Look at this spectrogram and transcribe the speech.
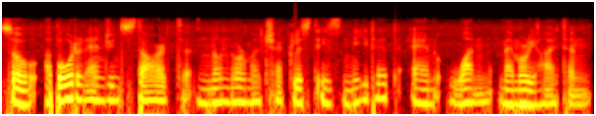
so aborted engine start, non-normal checklist is needed and one memory item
